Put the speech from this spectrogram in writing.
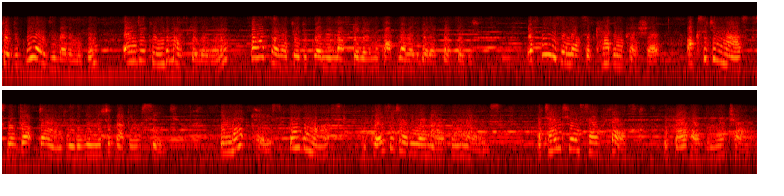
Çocuklu yolcularımızın önce kendi maskelerini, daha sonra çocuklarının maskelerini takmaları gerekmektedir. If there is a loss of cabin pressure, oxygen masks will drop down from the unit above your seat. In that case, pull the mask and place it over your mouth and nose. Attend to yourself first before helping your child.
